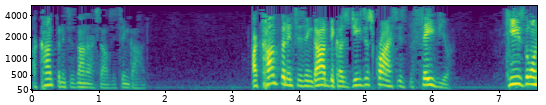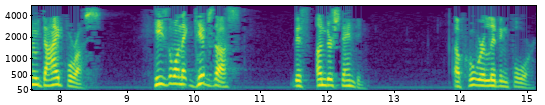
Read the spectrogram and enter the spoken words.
Our confidence is not in ourselves, it's in God. Our confidence is in God because Jesus Christ is the Savior. He's the one who died for us. He's the one that gives us this understanding of who we're living for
